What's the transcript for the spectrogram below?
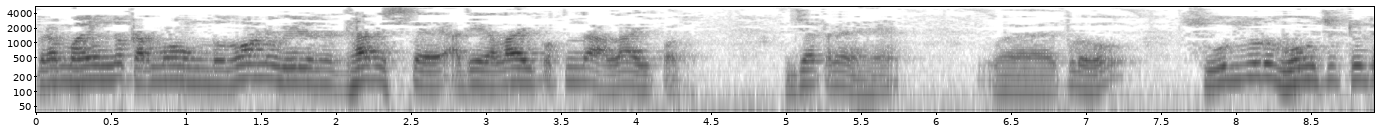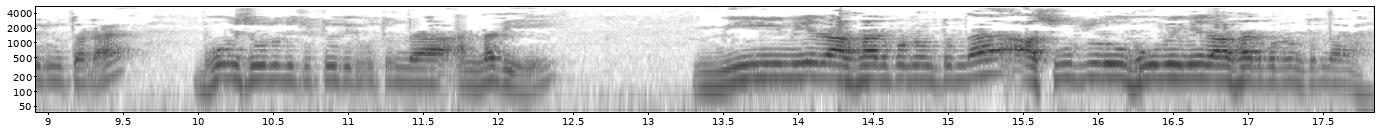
బ్రహ్మయందు కర్మ ఉండును అని వీళ్ళు నిర్ధారిస్తే అది ఎలా అయిపోతుందో అలా అయిపోదు. అంచేతనే ఇప్పుడు సూర్యుడు భూమి చుట్టూ తిరుగుతాడా? భూమి సూర్యుడు చుట్టూ తిరుగుతుందా అన్నది మీ మీద ఆధారపడి ఉంటుందా? ఆ సూర్యుడు భూమి మీద ఆధారపడి ఉంటుందా?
